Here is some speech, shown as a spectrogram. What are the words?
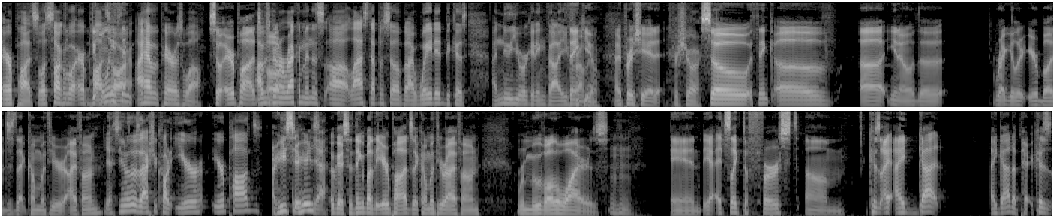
AirPods. So let's talk about AirPods. only are. thing- I have a pair as well. So AirPods. I was going to recommend this uh, last episode, but I waited because I knew you were getting value. Thank you. it, I appreciate it. for sure. So think of, uh, you know, the regular earbuds that come with your iPhone. Yes, you know those are actually called ear ear pods. Are you serious? Yeah. Okay, so think about the earpods that come with your iPhone. remove all the wires, Mm-hmm. and yeah, it's like the first um because I I got I got a pair because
